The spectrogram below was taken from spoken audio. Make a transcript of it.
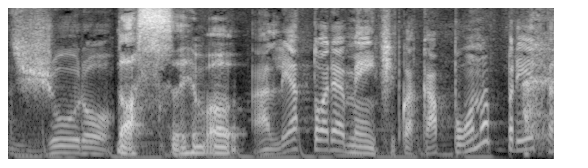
juro, Nossa, irmão. aleatoriamente, com a capona preta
